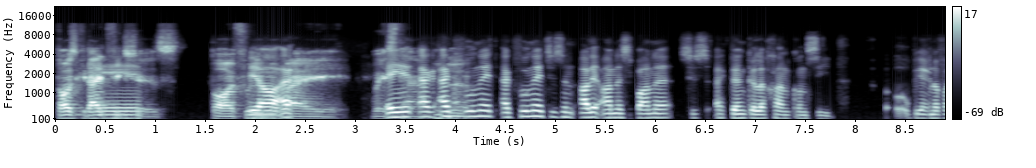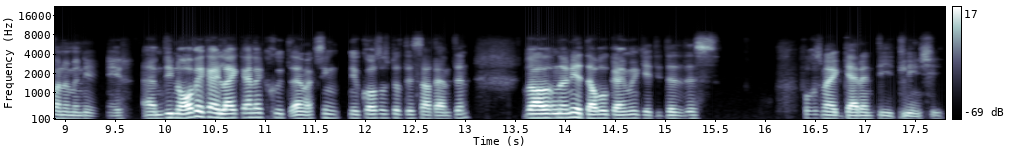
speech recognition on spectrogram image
Daar's great En- fixtures. Daai voel Ja, ja, ek- by West Ham. ek ek Mhm. voel net ek voel net soos in al die ander spanne, soos ek dink hulle gaan concede op een of ander manier. Ehm um, die naweek hy lyk eintlik goed. Ehm um, ek sien Newcastle speel teen Southampton. Wel nou nie 'n double game week het. Dit is volgens my 'n guaranteed clean sheet.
